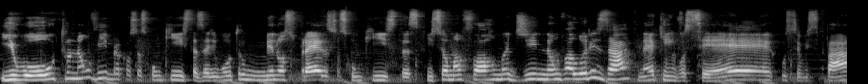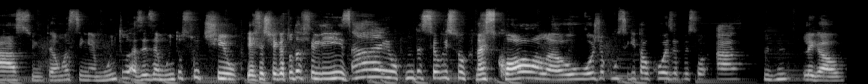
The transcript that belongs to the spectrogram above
E o outro não vibra com suas conquistas, o outro menospreza suas conquistas. Isso é uma forma de não valorizar, né, quem você é, o seu espaço. Então, assim, é muito, às vezes é muito sutil. E aí você chega toda feliz, ah, aconteceu isso na escola, ou hoje eu consegui tal coisa, a pessoa, ah, Uhum, legal.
